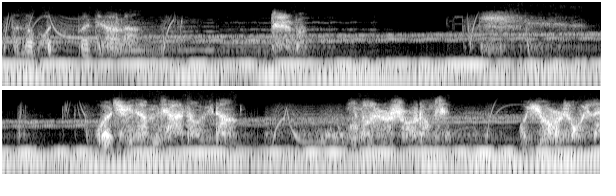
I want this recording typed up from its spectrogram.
难道搬搬家了？是吗？我去他们家走一趟，你马上收拾东西，我一会儿就回来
